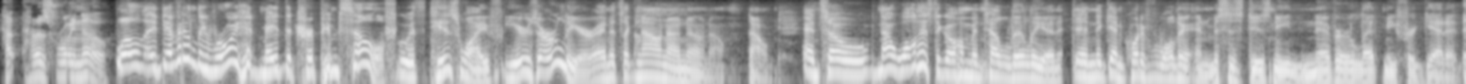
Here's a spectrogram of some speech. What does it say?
How, how does Roy know? Well, evidently Roy had made the trip himself with his wife years earlier, and it's like, no, no, no, no, no. And so now Walt has to go home and tell Lillian, and again, quoting from Walter, and Mrs. Disney never let me forget it.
